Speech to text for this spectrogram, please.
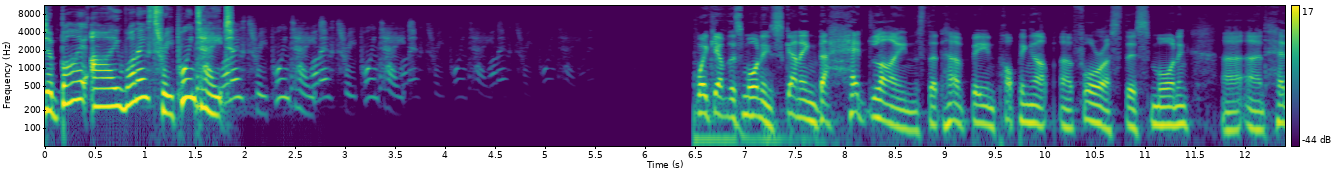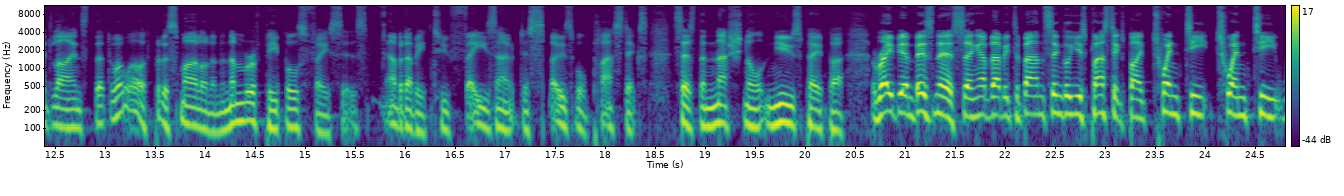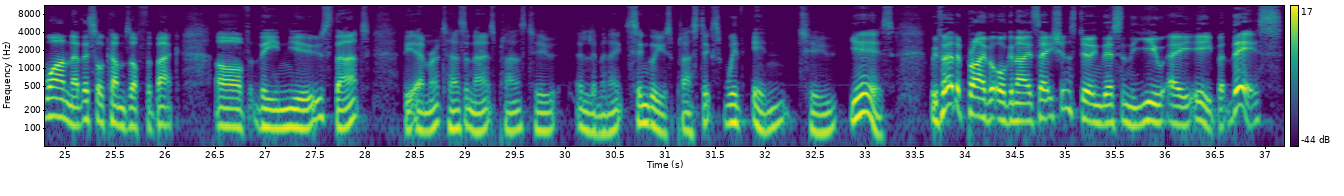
Dubai Eye 103.8. 103.8. Waking up this morning, scanning the headlines that have been popping up uh, for us this morning, uh, and headlines that, well, well, have put a smile on a number of people's faces. Abu Dhabi to phase out disposable plastics, says the national newspaper. Arabian Business saying Abu Dhabi to ban single use plastics by 2021. Now, this all comes off the back of the news that the Emirate has announced plans to eliminate single use plastics within two years. We've heard of private organisations doing this in the UAE, but this,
